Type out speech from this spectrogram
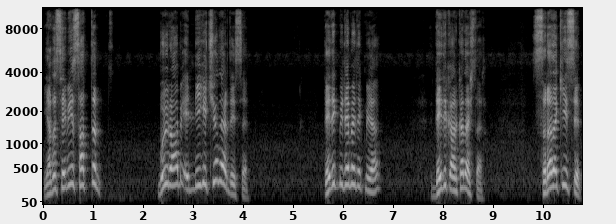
Ya da Semih'i sattın. Buyur abi 50'yi geçiyor neredeyse. Dedik mi demedik mi ya? Dedik arkadaşlar. Sıradaki isim.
